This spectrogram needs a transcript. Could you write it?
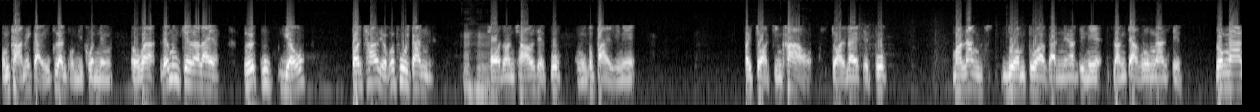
ผมถามไม่ไก่เพื่อนผมอีกคนหนึ่งบอกว่า แล้วมึงเจออะไร เออกูเดี๋ยว ตอนเช้าเดี๋ยวก็พูดกันอื้อหือพอตอนเช้าเสร็จปุ๊บผมก็ไปทีนี้ ไปจอดกินข้าว จอดอะไรเสร็จปุ๊บมานั่งรวมตัวกันนะครับ ทีนี้หลังจากโรงงานเสร็จ โรงงาน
